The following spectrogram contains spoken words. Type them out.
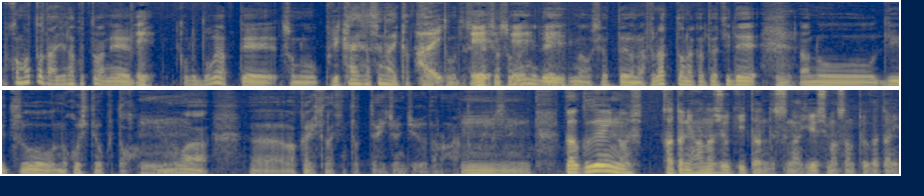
僕はもっと大事なことはねええ、これどうやってその繰り返させないかということですね、はい。ええそその意味ええで今おっしゃったようなフラットな形で、あの事実を残しておくというのは、あ若い人たちにとっては非常に重要だろうなと思います。うん。学芸員の方に話を聞いたんですが、比江島さんという方に、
